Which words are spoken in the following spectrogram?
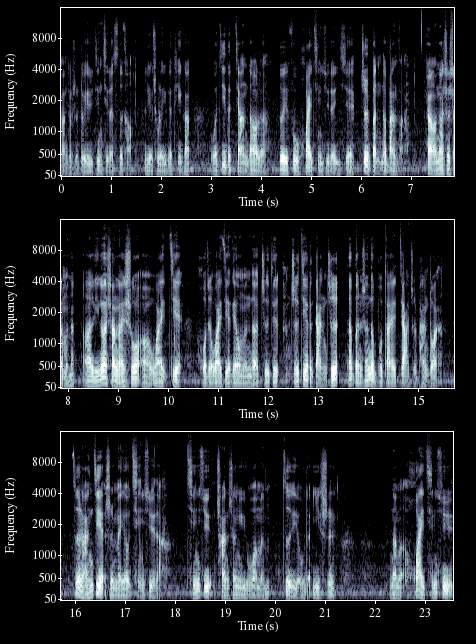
啊，就是对于近期的思考列出了一个提纲。我记得讲到了对付坏情绪的一些治本的办法。好，那是什么呢？啊，理论上来说啊，外界或者外界给我们的直接直接的感知，它本身都不带价值判断。自然界是没有情绪的，情绪产生于我们自由的意识。那么坏情绪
